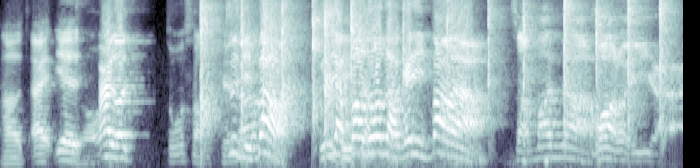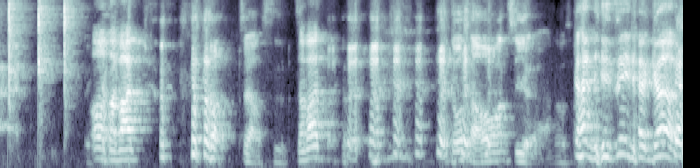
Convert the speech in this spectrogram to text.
好，哎，叶艾伦多少钱？自己报，你想报多少给你报啊？咋办呐？花了一呀。哦，咋办？最好是咋办？多少我忘记了啊？干你自己的课，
